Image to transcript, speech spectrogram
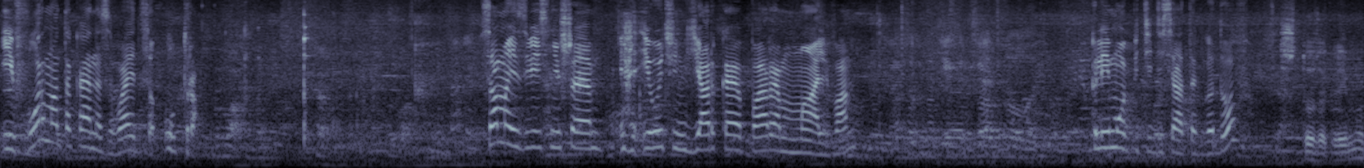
и форма такая называется «Утро». Самая известнейшая и очень яркая пара Мальва. Клеймо 50-х годов. Что за клеймо?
